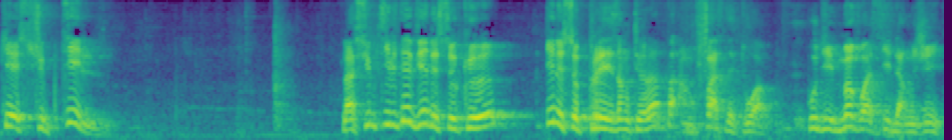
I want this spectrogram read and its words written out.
qui est subtil. La subtilité vient de ce que il ne se présentera pas en face de toi pour dire me voici danger.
